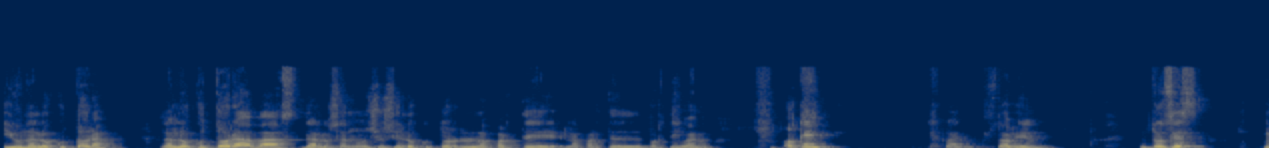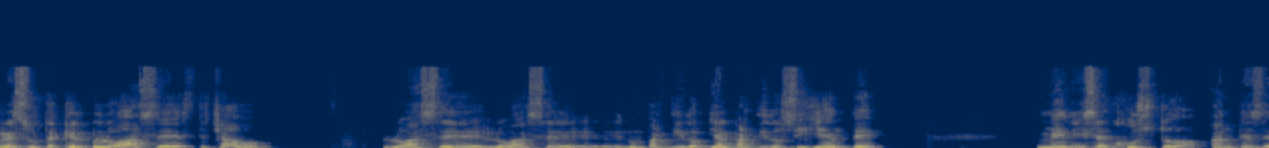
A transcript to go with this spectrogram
y una locutora. La locutora va a dar los anuncios y el locutor la parte, la parte de deportiva, ¿no? Ok, bueno, está bien. Entonces, resulta que lo hace este chavo, lo hace, lo hace en un partido y al partido siguiente me dicen justo antes de,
